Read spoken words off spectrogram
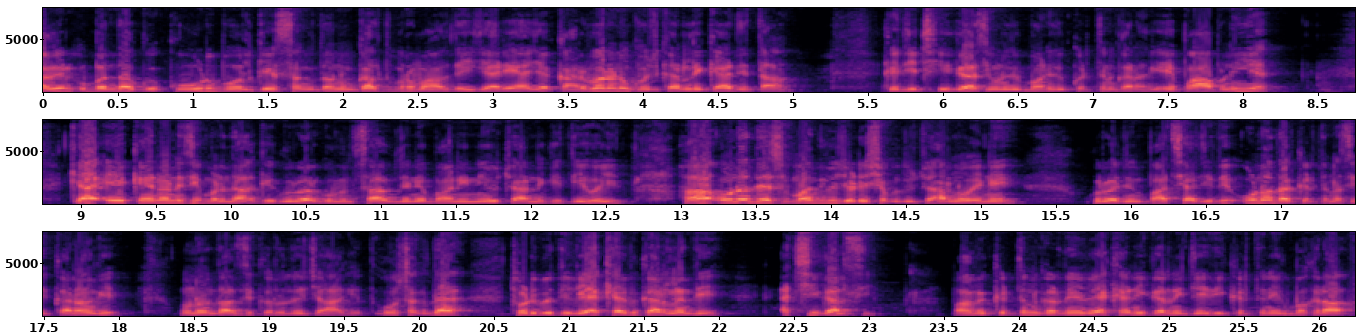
ਅਗਰ ਕੋਈ ਬੰਦਾ ਕੋਈ ਕੂੜ ਬੋਲ ਕੇ ਸੰਗਤਾਂ ਨੂੰ ਗਲਤ ਪ੍ਰਭਾਵ ਦੇਈ ਜਾ ਰਿਹਾ ਜਾਂ ਘਰ ਵਾਲਿਆਂ ਨੂੰ ਖੁਸ਼ ਕਰਨ ਲਈ ਕਹਿ ਦਿੱਤਾ ਕਿ ਜੀ ਠੀਕ ਹੈ, ਅਸੀਂ ਉਹਨਾਂ ਦੀ ਬਾਣੀ ਦਾ ਕੀਰਤਨ ਕਰਾਂਗੇ, ਇਹ ਪਾਪ ਨਹੀਂ ਹੈ। ਕਿਆ ਇਹ ਕਹਿਣਾ ਨਹੀਂ ਸੀ ਬਣਦਾ ਕਿ ਗੁਰੂ ਹਰਗੋਬਿੰਦ ਸਾਹਿਬ ਜੀ ਨੇ ਬਾਣੀ ਨਹੀਂ ਉਚਾਰਨ ਕੀਤੀ ਹੋਈ? ਹਾਂ, ਉਹਨਾਂ ਦੇ ਸੰਬੰਧ ਵਿੱਚ ਜਿਹੜੇ ਸ਼ਬਦ ਉਚਾਰਨ ਹੋਏ ਨੇ, ਗੁਰੂ ਅਰਜਨ ਪਾਤਸ਼ਾਹ ਜੀ ਦੇ, ਉਹਨਾਂ ਦਾ ਕੀਰਤਨ ਅਸੀਂ ਕਰਾਂਗੇ, ਉਹਨਾਂ ਦਾ ਜ਼ਿਕਰ ਉਹਦੇ ਚ ਆ ਗਿਆ। ਹੋ ਸਕਦਾ ਹੈ ਥੋੜੀ ਬਹੁਤੀ ਵਿਆਖਿਆ ਵੀ ਕਰ ਲੈਂਦੇ, ਅੱਛੀ ਗੱਲ ਸੀ। ਭਾਵੇਂ ਕੀਰਤਨ ਕਰਦੇ ਵਿਆਖਿਆ ਨਹੀਂ ਕਰਨੀ ਚਾਹੀਦੀ। ਕੀਰਤਨ ਇੱਕ ਵੱਖਰਾ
